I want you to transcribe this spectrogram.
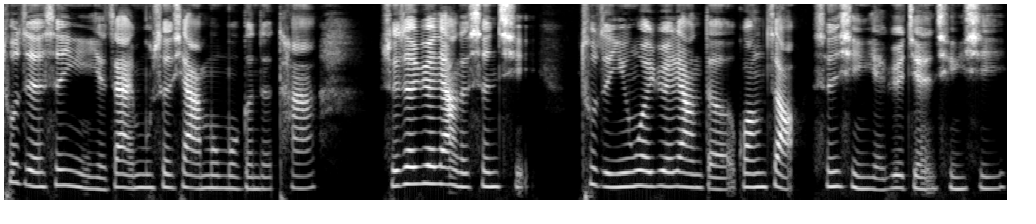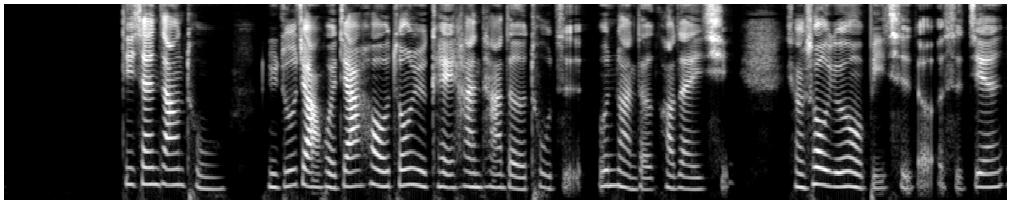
兔子的身影也在暮色下默默跟着她，随着月亮的升起。兔子因为月亮的光照，身形也越见清晰。第三张图，女主角回家后，终于可以和她的兔子温暖的靠在一起，享受拥有彼此的时间。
